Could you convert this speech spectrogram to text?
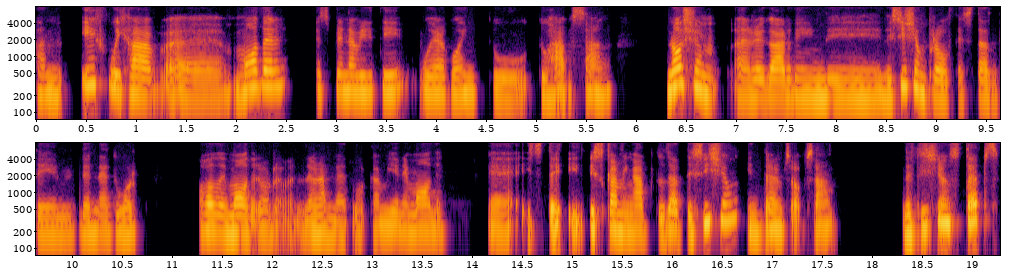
And if we have a model explainability, we are going to, to have some notion uh, regarding the decision process that the, the network or the model or the neural network can be any model uh, it's, coming up to that decision in terms of some decision steps,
